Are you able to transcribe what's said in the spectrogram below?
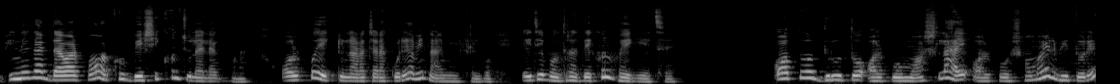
ভিনেগার দেওয়ার পর খুব বেশিক্ষণ চুলায় লাগবো না। অল্প একটু নাড়াচাড়া করে আমি নামিয়ে ফেলব। এই যে বন্ধুরা, দেখুন, হয়ে গিয়েছে। কত দ্রুত অল্প মশলায় অল্প সময়ের ভিতরে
